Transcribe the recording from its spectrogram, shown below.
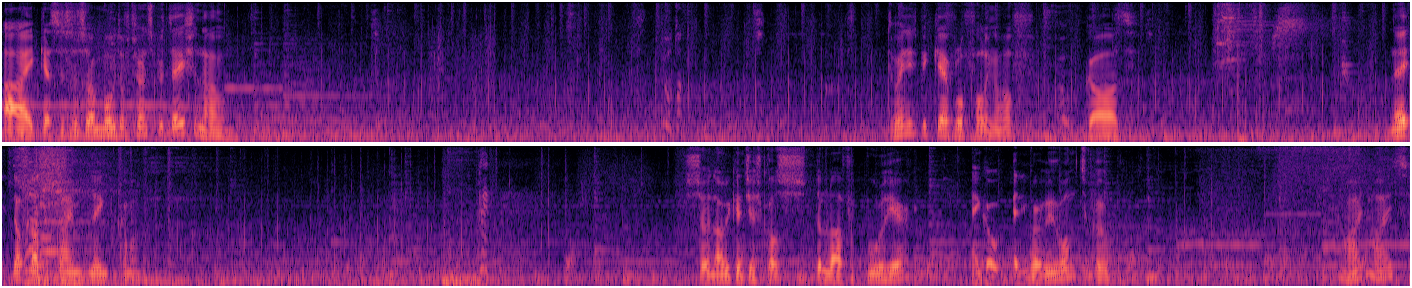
I guess this is our mode of transportation now. Do I need to be careful of falling off? Oh god. No, not the time, Link, come on. So now we can just cross the lava pool here and go anywhere we want to go. Alright, alright.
